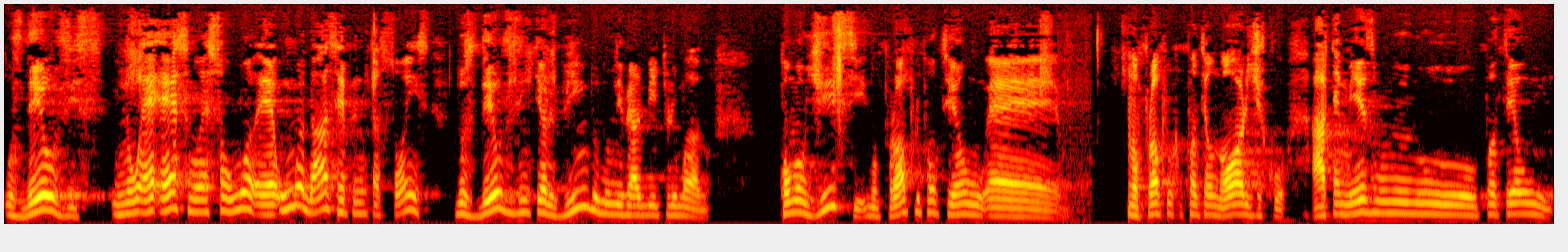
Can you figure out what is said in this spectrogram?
Os deuses, não é essa não é só uma, é uma das representações dos deuses intervindo no livre-arbítrio humano. Como eu disse, no próprio panteão, é, no próprio panteão nórdico, até mesmo no, no panteão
